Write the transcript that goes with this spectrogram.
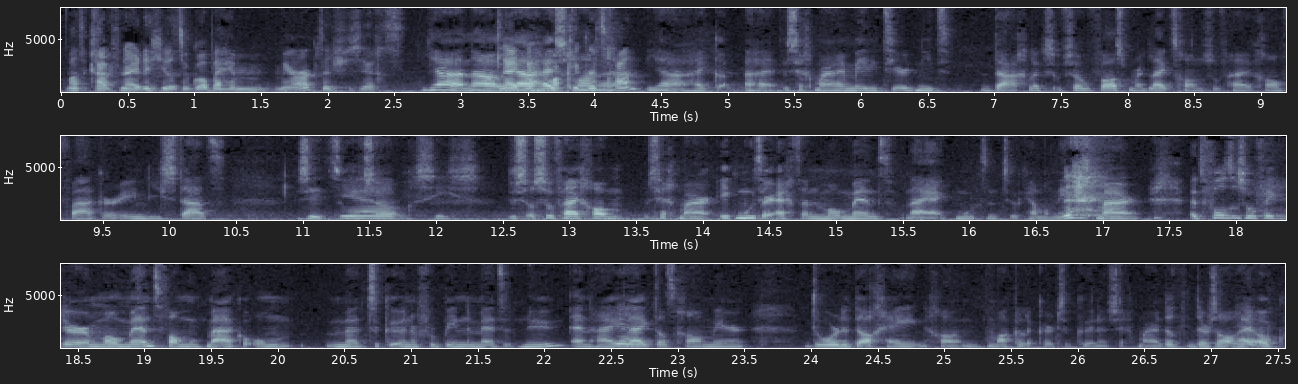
Want ik ga ervan uit dat je dat ook wel bij hem merkt. Als je zegt, ja, nou, Het lijkt ja, me hij makkelijker gewoon, te Ja, hij, zeg maar, hij mediteert niet dagelijks of zo vast, maar het lijkt gewoon alsof hij gewoon vaker in die staat zit of ja, zo. precies. Dus alsof hij gewoon, zeg maar, ik moet er echt een moment, nou ja, ik moet natuurlijk helemaal niks, maar het voelt alsof ik er een moment van moet maken om me te kunnen verbinden met het nu. En hij Ja. lijkt dat gewoon meer door de dag heen gewoon makkelijker te kunnen, zeg maar. Dat, daar zal hij Ja. ook,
